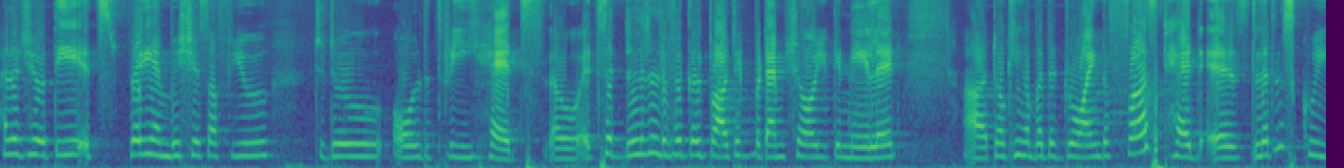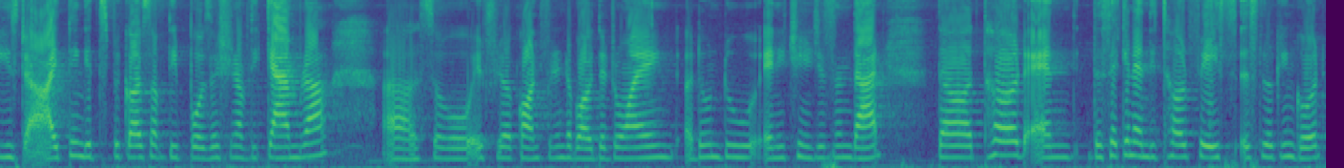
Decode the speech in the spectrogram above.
Hello Jyoti, it's very ambitious of you to do all the three heads. So it's a little difficult project, but I'm sure you can nail it. Uh, talking about the drawing, the first head is a little squeezed. I think it's because of the position of the camera. Uh, so if you're confident about the drawing, uh, don't do any changes in that. The third and the second and the third face is looking good.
